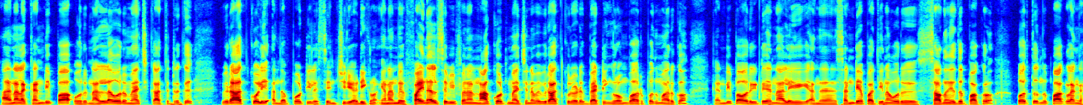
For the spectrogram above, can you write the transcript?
அதனால் கண்டிப்பாக ஒரு நல்ல ஒரு மேட்ச் காத்துட்ருக்கு. விராட் கோலி அந்த போட்டியில் செஞ்சுரி அடிக்கணும். ஏன்னா அந்த ஃபைனல் செமிஃபைனல் நாக் அவுட் மேட்ச்னாவே விராட் கோலியோட பேட்டிங் ரொம்ப அற்புதமாக இருக்கும். கண்டிப்பாக ஒரு இட்டு நாளைக்கு அந்த சண்டே பார்த்தீங்கன்னா ஒரு சதம் எதிர்பார்க்குறோம். பொறுத்து வந்து பார்க்கலாங்க.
